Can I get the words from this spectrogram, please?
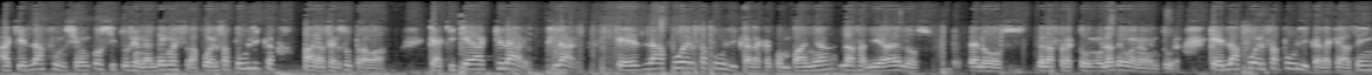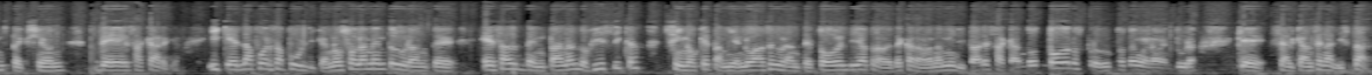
Aquí es la función constitucional de nuestra fuerza pública para hacer su trabajo. Que aquí queda claro, claro, que es la fuerza pública la que acompaña la salida de los de los de las tractomulas de Buenaventura, que es la fuerza pública la que hace inspección de esa carga y que es la fuerza pública no solamente durante esas ventanas logísticas, sino que también lo hace durante todo el día a través de caravanas militares sacando todos los productos de Buenaventura que se alcancen a listar.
